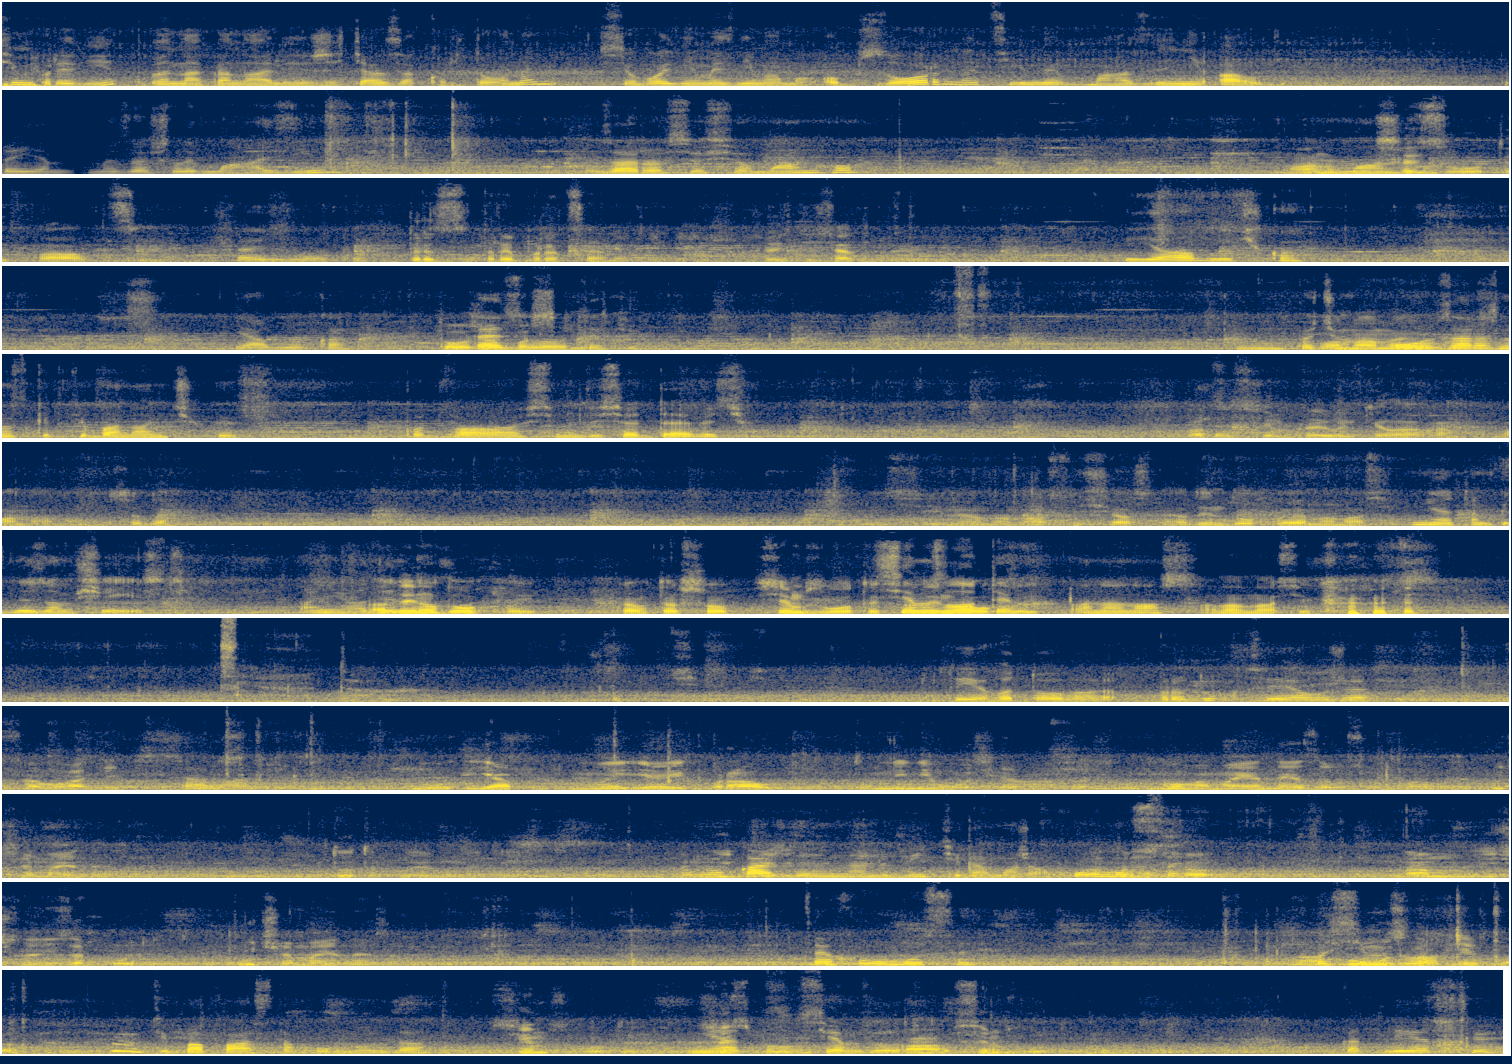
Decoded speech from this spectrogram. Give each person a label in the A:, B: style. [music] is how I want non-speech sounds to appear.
A: Всім привіт! Ви на каналі Життя за кордоном. Сьогодні ми знімемо обзор на ціни в магазині Aldi. Приємно. Ми зайшли в магазин. Зараз ось манго.
B: Манго
A: Манго.
B: 6 злотих по акції.
A: 6 злотих.
B: 33%. 60 гривень.
A: Яблучко. Яблука.
B: Тоже
A: П'ять злотих.
B: скидці.
A: Почем?
B: Банани.
A: О, зараз на скидки бананчики. По 2,79.
B: 27 гривень кілограм банану. Сюди. Сіний ананас нещасний. Один дохлий ананас.
A: Ні, там під низом ще є. А ні, один,
B: Один
A: дохлий.
B: дохлий. Там так що 7 злотих,
A: 7
B: один
A: злотих
B: дохлий
A: ананас.
B: ананасик. [laughs]
A: Тут є готова продукція вже.
B: Салатик.
A: Салат.
B: Ну, я, мы, я их брал, то мне не очень оно зашло. Много майонеза выступало, куча майонеза. Кто такое будет есть?
A: Ну, кожен на любителя може
B: Потому
A: хумуси.
B: что нам лично не заходит. Куча майонеза.
A: Це хумуси. По сім
B: хумус на
A: злотих.
B: хлеб, да?
A: Ну, типа паста хумус, да.
B: 7 злотых. Шесть
A: 7 злотих.
B: А, 7 злотых. ну.
A: Котлетки.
